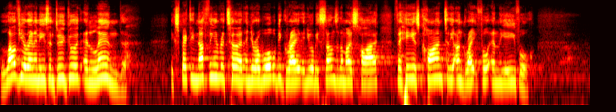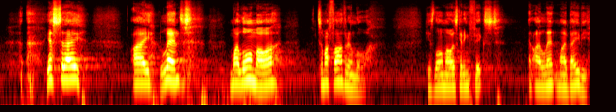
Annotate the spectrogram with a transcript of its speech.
Love your enemies and do good and lend, expecting nothing in return, and your reward will be great, and you will be sons of the Most High, for he is kind to the ungrateful and the evil. Yesterday, I lent my lawnmower to my father in law. His lawnmower is getting fixed, and I lent my baby.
